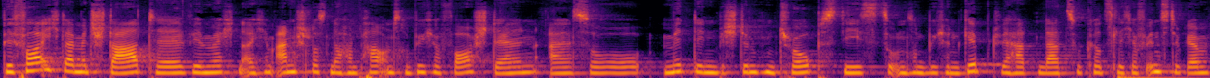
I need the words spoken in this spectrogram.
Bevor ich damit starte, wir möchten euch im Anschluss noch ein paar unserer Bücher vorstellen, also mit den bestimmten Tropes, die es zu unseren Büchern gibt. Wir hatten dazu kürzlich auf Instagram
